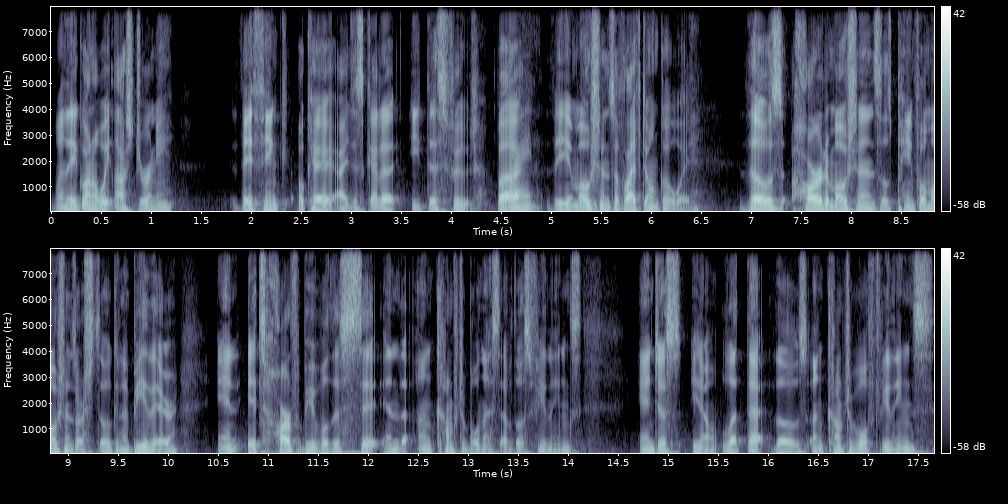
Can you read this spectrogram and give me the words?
when they go on a weight loss journey, they think, okay, I just got to eat this food. But Right. the emotions of life don't go away. Those hard emotions, those painful emotions are still going to be there. And it's hard for people to sit in the uncomfortableness of those feelings and just, you know, let that those uncomfortable feelings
